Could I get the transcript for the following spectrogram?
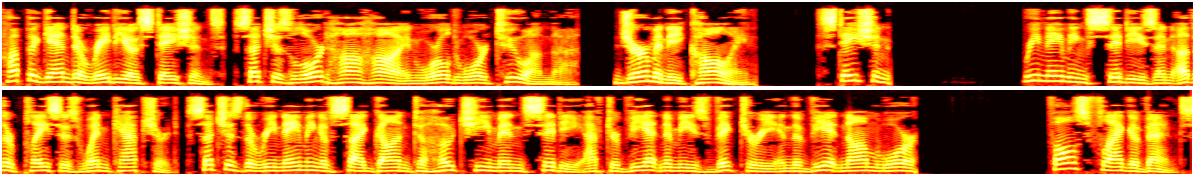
Propaganda radio stations, such as Lord Haw-Haw in World War II on the Germany Calling station Renaming cities and other places when captured, such as the renaming of Saigon to Ho Chi Minh City after Vietnamese victory in the Vietnam War False flag events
